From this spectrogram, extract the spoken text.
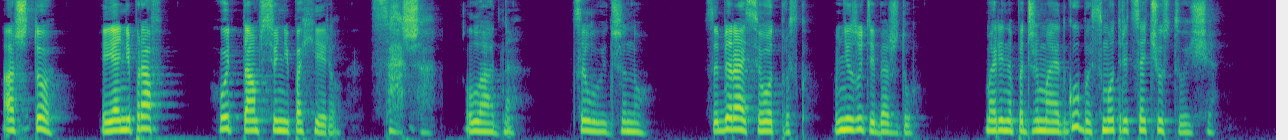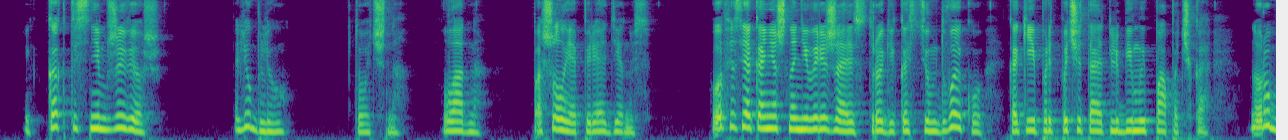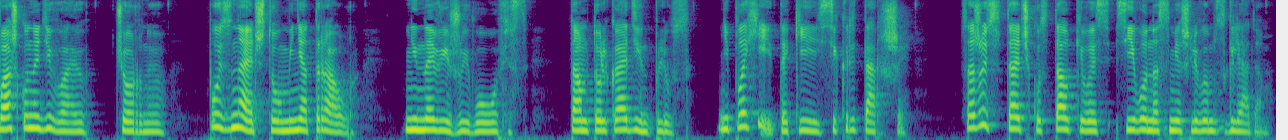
А что? Я не прав? Хоть там все не похерил. Саша. Ладно. Целует жену. Собирайся, отпрыск. Внизу тебя жду. Марина поджимает губы, смотрит сочувствующе. И как ты с ним живешь? Люблю. Точно. Ладно. Пошел я переоденусь. В офис я, конечно, не выряжаюсь в строгий костюм-двойку, какие предпочитает любимый папочка, но рубашку надеваю, черную. Пусть знает, что у меня траур. Ненавижу его офис. Там только один плюс. Неплохие такие секретарши. Сажусь в тачку, сталкиваясь с его насмешливым взглядом.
